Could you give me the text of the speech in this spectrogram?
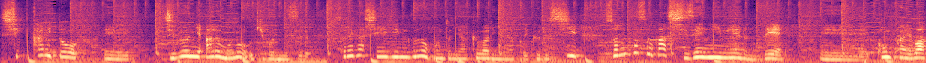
しっかりと、えー、自分にあるものを浮き彫りにする。それがシェーディングの本当に役割になってくるしそれこそが自然に見えるので、えー、今回は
